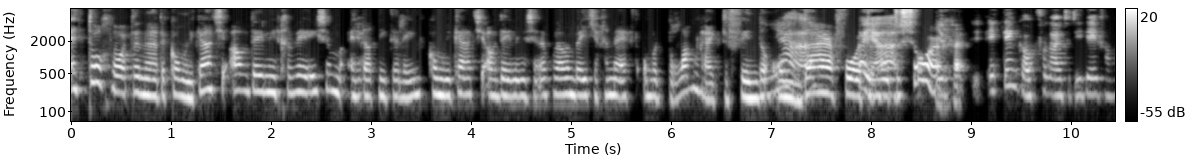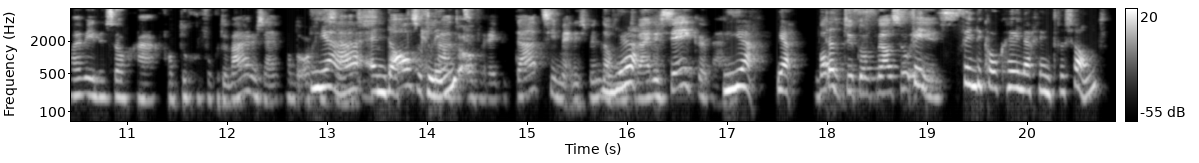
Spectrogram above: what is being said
En toch wordt er naar de communicatieafdeling gewezen. En dat niet alleen. Communicatieafdelingen zijn ook wel een beetje geneigd om het belangrijk te vinden om daarvoor nou te moeten zorgen. ik denk ook vanuit het idee van wij willen zo graag van toegevoegde waarde zijn van de organisatie. Ja, en dat Als het klinkt, gaat over reputatiemanagement, dan moeten wij er zeker bij. Ja, ja. Wat natuurlijk ook wel zo vind, is. Vind ik ook heel erg interessant.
